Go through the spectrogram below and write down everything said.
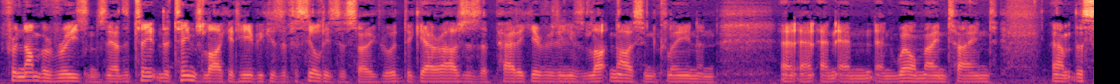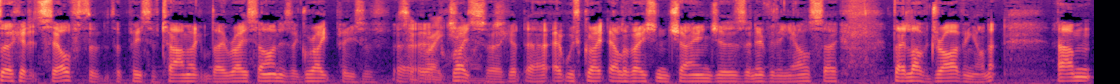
for a number of reasons. Now, the team, the teams like it here because the facilities are so good. The garages, the paddock, everything is nice and clean and and and, and, and well maintained. Um, the circuit itself, the, the, piece of tarmac they race on, is a great piece of uh, great, great circuit uh, with great elevation changes and everything else. So they love driving on it. Um,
